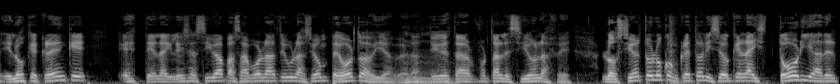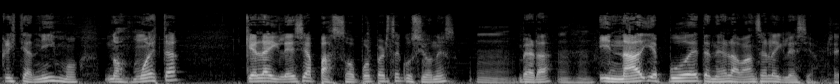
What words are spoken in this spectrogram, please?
Y los que creen que este, la iglesia sí va a pasar por la tribulación, peor todavía, ¿verdad? Mm. Tiene que estar fortalecido en la fe. Lo cierto, lo concreto, Eliseo, que la historia del cristianismo nos muestra que la iglesia pasó por persecuciones, mm. ¿verdad? Y nadie pudo detener el avance de la iglesia. Sí.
